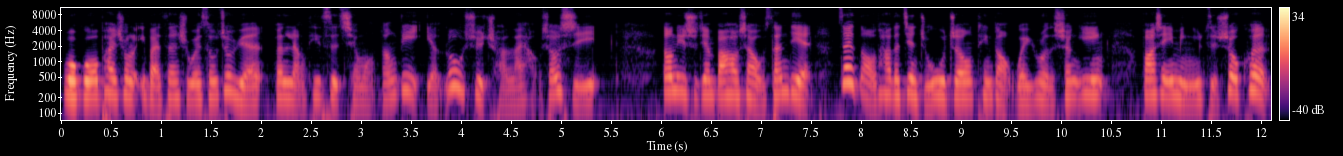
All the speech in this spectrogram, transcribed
我国派出了一百三十位搜救员，分两梯次前往当地，也陆续传来好消息。当地时间八号下午三点，在倒塌的建筑物中听到微弱的声音，发现一名女子受困，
